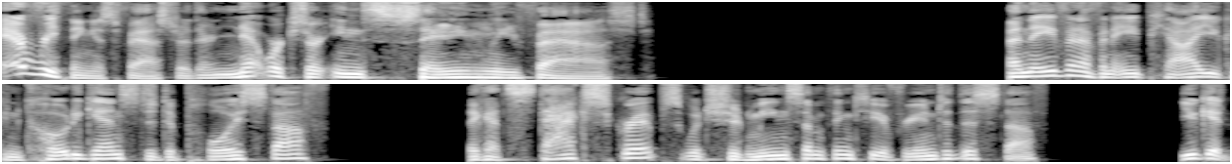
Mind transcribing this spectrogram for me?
Everything is faster. Their networks are insanely fast. And they even have an API you can code against to deploy stuff. They got stack scripts, which should mean something to you if you're into this stuff. You get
